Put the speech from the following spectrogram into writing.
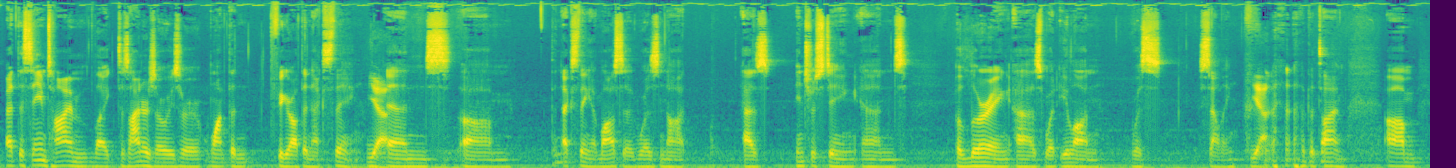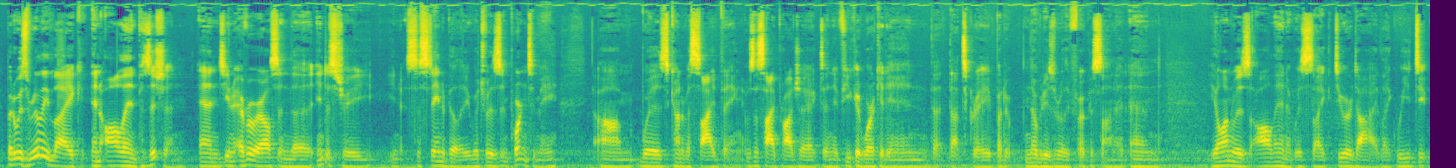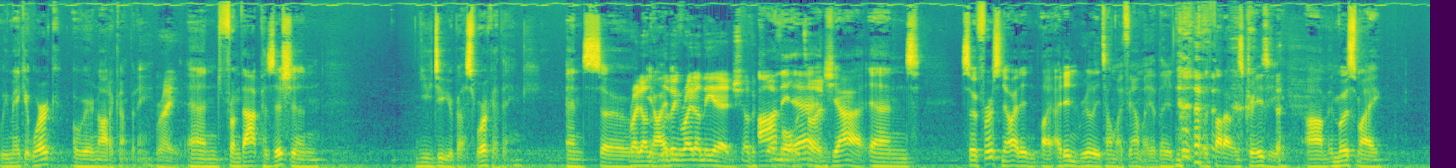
at the same time, like designers always are want to figure out the next thing. Yeah. and um, the next thing at Mazda was not as interesting and alluring as what Elon was selling yeah, at the time. Um, but it was really like an all-in position, and you know everywhere else in the industry, you know, sustainability, which was important to me, um, was kind of a side thing. It was a side project, and if you could work it in, that, that's great. But it, nobody was really focused on it, and Elon was all in. It was like do or die. Like we do, we make it work, or we're not a company. right. And from that position, you do your best work, I think. And so, Right on, you know, I- living right on the edge of the cliff on the all the time. edge, yeah. And so first, no, I didn't. Like, I didn't really tell my family. They, they thought I was crazy, um, and most of my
